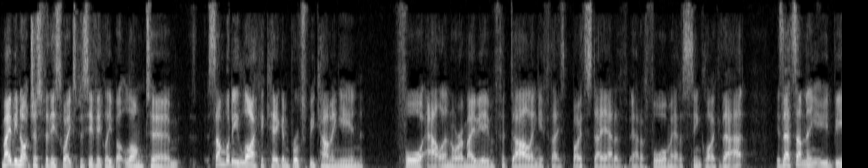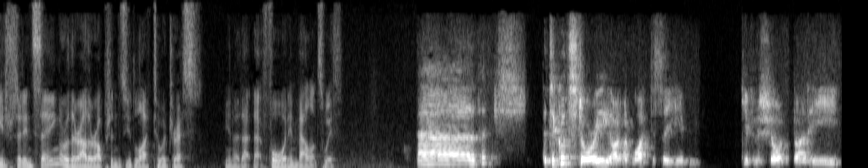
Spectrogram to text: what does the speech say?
maybe not just for this week specifically, but long term, somebody like a Keegan Brooksby coming in for Allen, or maybe even for Darling, if they both stay out of out of form, out of sync like that, is that something you'd be interested in seeing, or are there other options you'd like to address? You know that that forward imbalance with. Uh, that's it's a good story. I, would like to see him given a shot, but he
